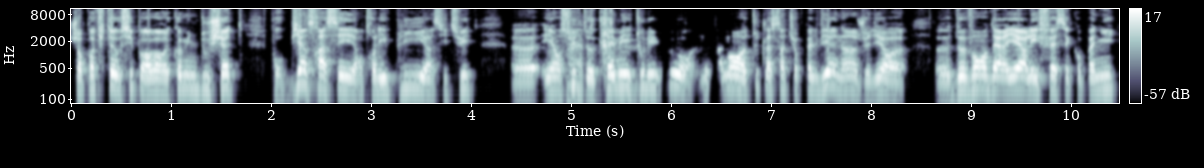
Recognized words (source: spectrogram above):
j'en profitais aussi pour avoir comme une douchette pour bien se rincer entre les plis et ainsi de suite. et ensuite crémer tous les jours, notamment toute la ceinture pelvienne. Hein, je veux dire, euh, devant, derrière, les fesses et compagnie,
